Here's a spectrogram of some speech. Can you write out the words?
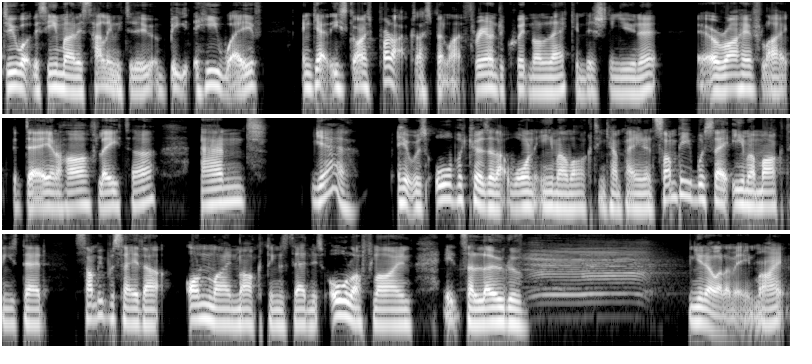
do what this email is telling me to do and beat the heat wave and get these guys products. I spent like 300 quid on an air conditioning unit. It arrived like a day and a half later, and yeah, it was all because of that one email marketing campaign. And some people say email marketing is dead. Some people say that online marketing is dead and it's all offline. It's a load of, you know what I mean, right?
